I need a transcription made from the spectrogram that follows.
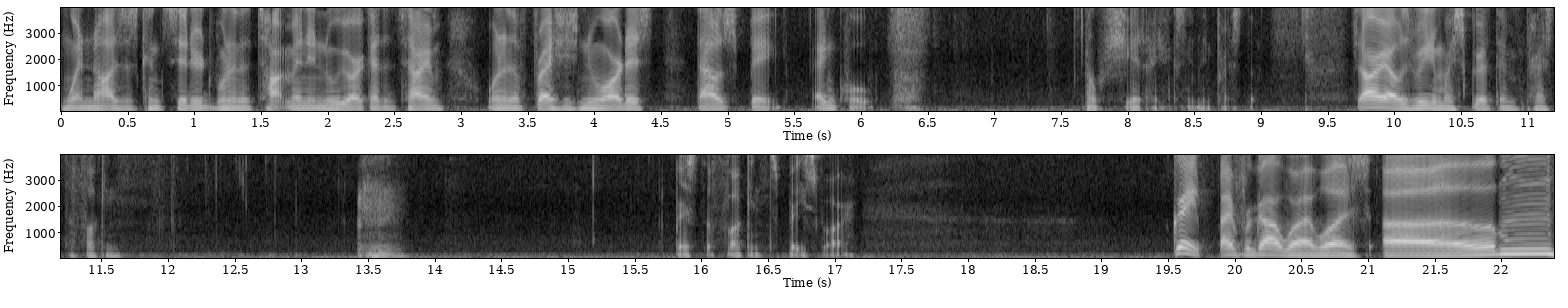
when Nas is considered one of the top men in New York at the time, one of the freshest new artists, that was big. End quote. Oh shit, I accidentally pressed the. Sorry, I was reading my script and pressed the fucking. pressed the fucking spacebar. Great, I forgot where I was. Um,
